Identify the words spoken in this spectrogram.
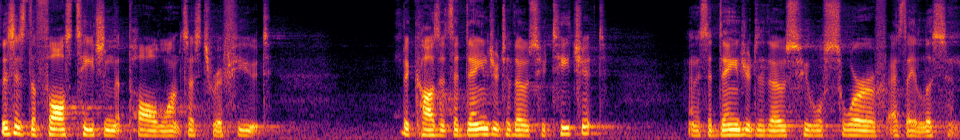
This is the false teaching that Paul wants us to refute because it's a danger to those who teach it, and it's a danger to those who will swerve as they listen.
